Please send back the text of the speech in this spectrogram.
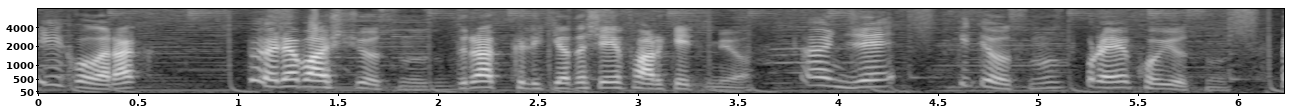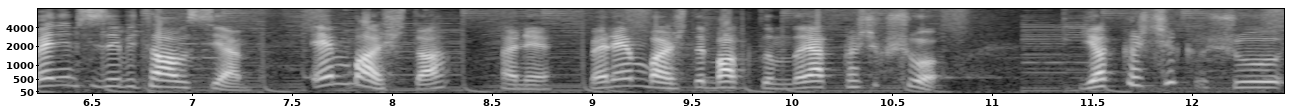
İlk olarak Böyle başlıyorsunuz. Drag click ya da şey fark etmiyor. Önce gidiyorsunuz buraya koyuyorsunuz. Benim size bir tavsiyem. En başta hani ben en başta baktığımda yaklaşık şu. Yaklaşık şu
